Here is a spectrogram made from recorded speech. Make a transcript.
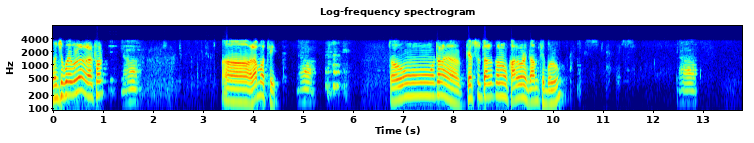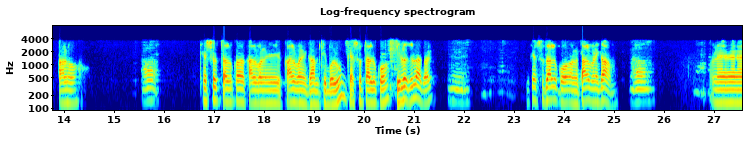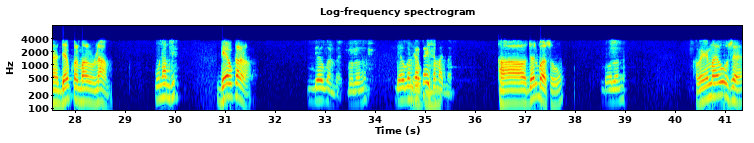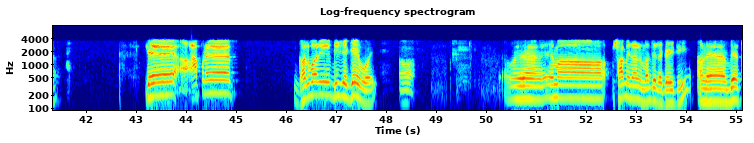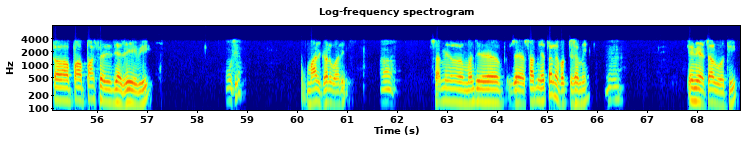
મનસુખભાઈ બોલો રાઠોડ. રામોથી. તો હું અટાણે કેશોદ તાલુકાનું કાલવણી ગામથી બોલું. હાલો. કેશોદ તાલુકા કાલવણી કાલવણી ગામથી બોલું. કેશોદ તાલુકો જિલ્લો જુનાગઢ. કેશોદ તાલુકો અને કાલવણી ગામ. અને દેવકર મારું નામ. શું નામ છે? દેવકરણ. દેવગણભાઈ બોલો ને. દેવગણભાઈ કઈ સમાજમાં અ, દરબાર છું બોલો ને. હવે એમાં એવું છે કે આપણે ઘરવાળી બીજે ગઈ હોય હવે એમાં સ્વામિનારાયણ મંદિરે ગઈ હતી અને બે ત્રણ પાંચ ત્યાં જઈ એવી. શું છે? મારી ઘરવાળી. હા. સ્વામિનારાયણ મંદિર જે સ્વામી હતા ને ભક્ત સ્વામી એની ચાલુ હતી.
